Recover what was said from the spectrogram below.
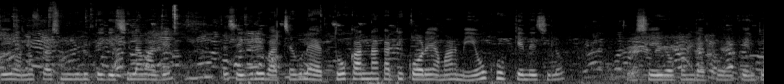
যেই অন্নপ্রাশনগুলিতে গেছিলাম আগে, তো সেগুলোই বাচ্চাগুলো এত কান্নাকাটি করে, আমার মেয়েও খুব কেঁদেছিল। তো সেই রকম দেখো কিন্তু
